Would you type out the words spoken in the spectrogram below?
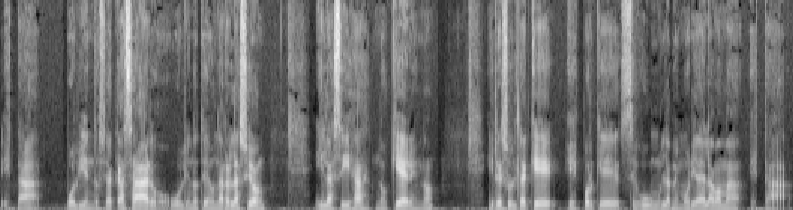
está volviéndose a casar o volviendo a tener una relación y las hijas no quieren, ¿no? Y resulta que es porque, según la memoria de la mamá, está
